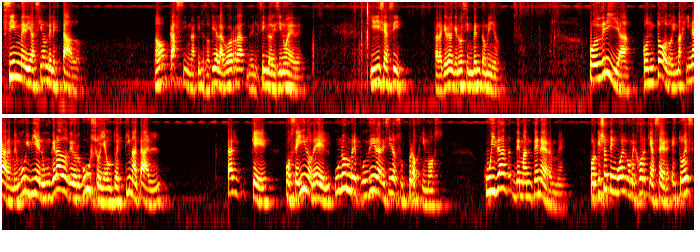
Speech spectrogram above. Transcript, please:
sin mediación del Estado. ¿No? Casi una filosofía a la gorra del siglo XIX. Y dice así, para que vean que no es invento mío. Podría, con todo, imaginarme muy bien un grado de orgullo y autoestima tal, tal que, poseído de él, un hombre pudiera decir a sus prójimos, cuidad de mantenerme, porque yo tengo algo mejor que hacer, esto es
